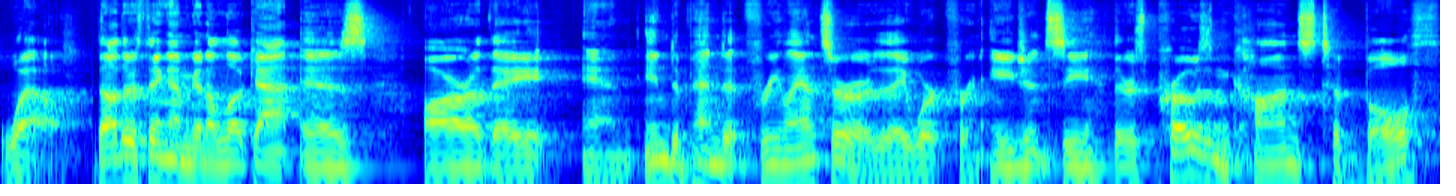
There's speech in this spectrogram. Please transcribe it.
well. The other thing I'm going to look at is are they an independent freelancer or do they work for an agency? There's pros and cons to both.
